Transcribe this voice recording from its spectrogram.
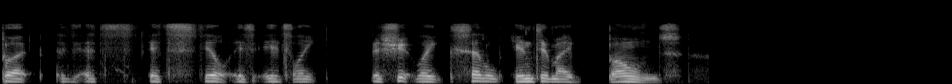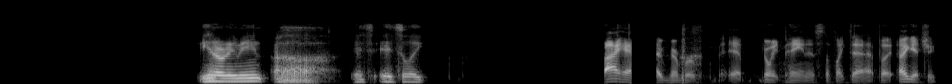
But it, it's it's still it's it's like the shit like settled into my bones. You know what I mean? Uh it's it's like I had. I remember eh, joint pain and stuff like that. But I get you.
